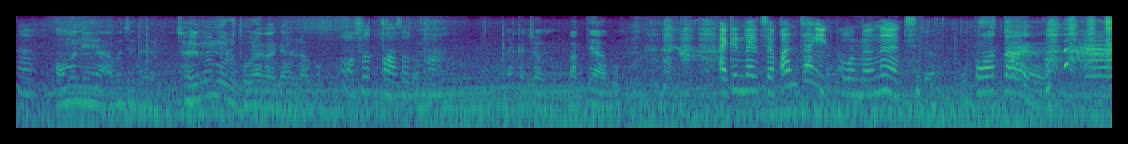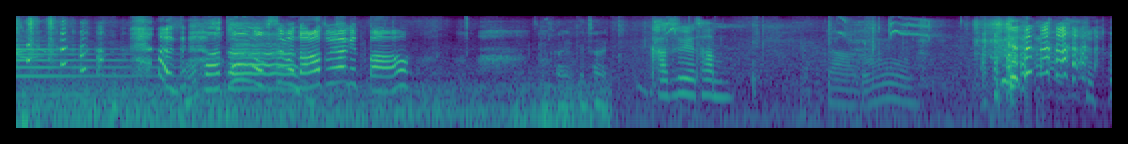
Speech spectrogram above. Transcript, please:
응. 어머니 아버지들 젊음으로 돌아가게 하려고 어 좋다, 좋다. 약간 좀 막대하고 아 근데 진짜 반짝이 입고 오면은 진짜 진짜 오빠 왔다. 아, 오빠 왔다. 형 없으면 나라도 해야겠다. 아니 괜찮아. 가수의 삶. 야, 너무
